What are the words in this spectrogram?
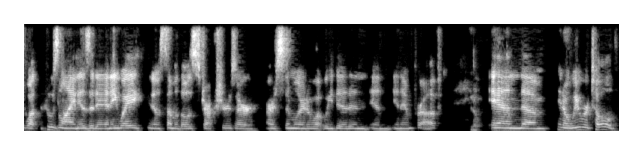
what whose line is it anyway you know some of those structures are are similar to what we did in in, in improv yep. and um, you know we were told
